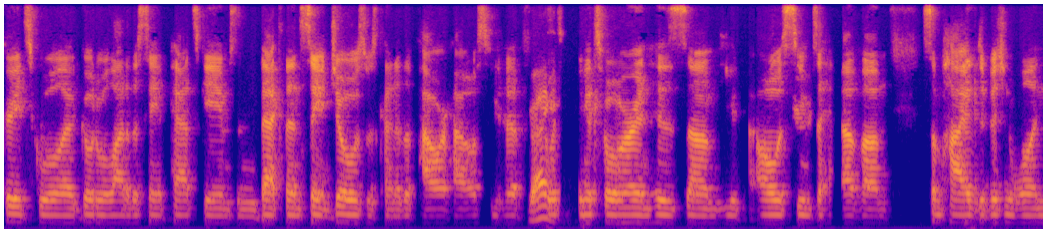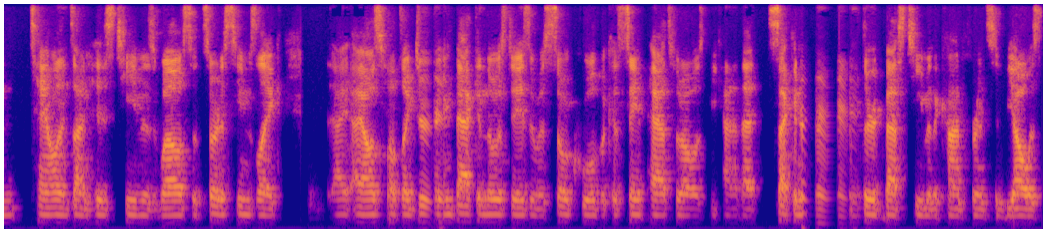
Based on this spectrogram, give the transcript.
grade school, I'd go to a lot of the St. Pat's games, and back then St. Joe's was kind of the powerhouse. You'd have right. Coach tour, and his um, he always seemed to have um, some high Division One talent on his team as well. So it sort of seems like I, I always felt like during back in those days it was so cool because St. Pat's would always be kind of that second or third best team in the conference and be always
